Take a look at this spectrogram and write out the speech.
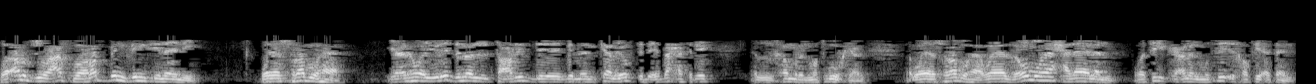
وأرجو عفو رب ذي امتناني ويشربها. يعني هو يريد التعريض بمن كان يفتي بإباحة الإيه؟ الخمر المطبوخ يعني. ويشربها ويزعمها حلالا وتلك على المسيء خطيئتان.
